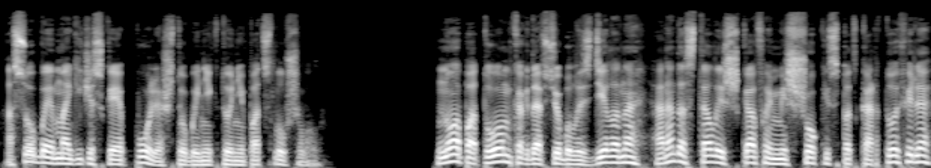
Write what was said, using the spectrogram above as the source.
Особое магическое поле, чтобы никто не подслушивал. Ну а потом, когда все было сделано, она достала из шкафа мешок из-под картофеля,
